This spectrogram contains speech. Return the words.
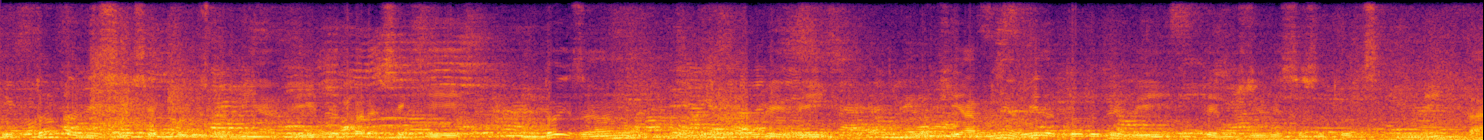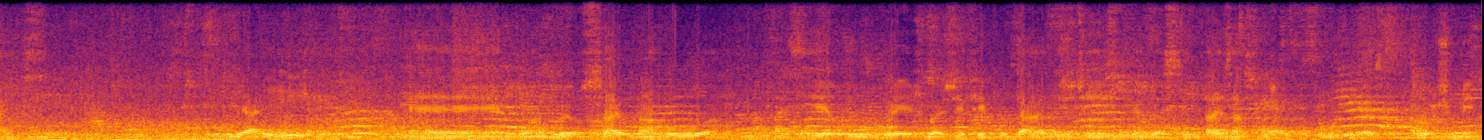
por tantas vicissitudes na minha vida, parece que em dois anos eu vivi o que a minha vida toda eu vivi em termos de vicissitudes mentais. E aí, é, quando eu saio na rua, eu vejo as dificuldades de, assim, das ações que eu hoje mesmo.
